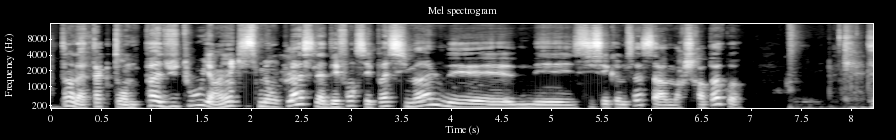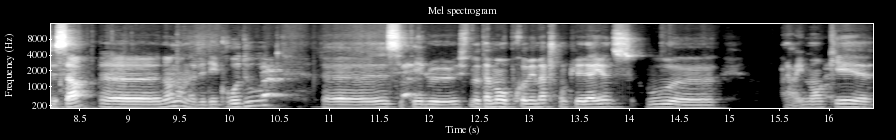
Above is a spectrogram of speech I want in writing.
putain, l'attaque tourne pas du tout, il y a rien qui se met en place, la défense est pas si mal, mais mais si c'est comme ça, ça marchera pas, quoi. C'est ça. non, non, on avait des gros doutes. C'était le, notamment au premier match contre les Lions où alors, il manquait. Euh,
